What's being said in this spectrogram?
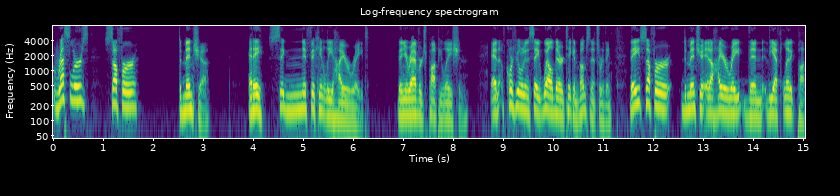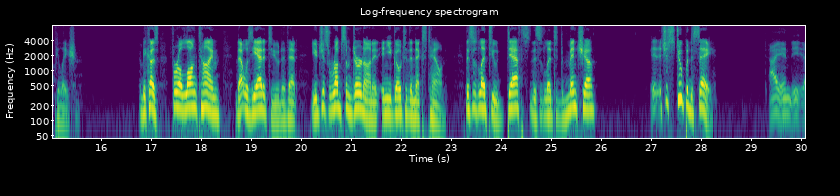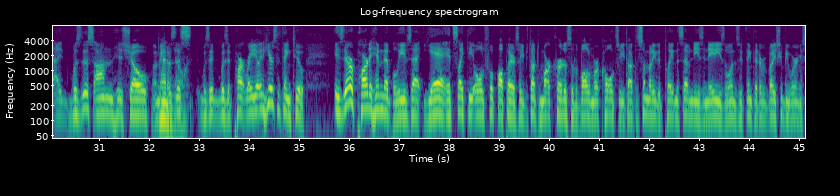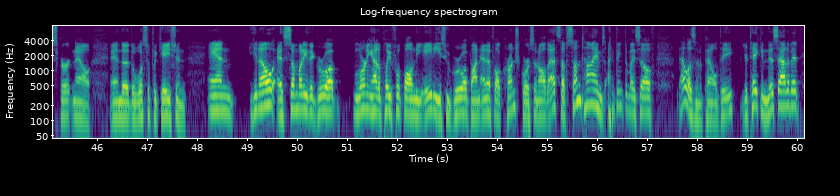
wrestlers suffer dementia at a significantly higher rate than your average population. And of course, people are going to say, well, they're taking bumps and that sort of thing. They suffer dementia at a higher rate than the athletic population. Because for a long time, that was the attitude that you just rub some dirt on it and you go to the next town. This has led to deaths. This has led to dementia. It's just stupid to say. I and I was this on his show. I mean, I don't was know. this was it was it part radio? And here's the thing too. Is there a part of him that believes that? Yeah, it's like the old football players. So if you talk to Mark Curtis of the Baltimore Colts, or you talk to somebody that played in the 70s and 80s, the ones who think that everybody should be wearing a skirt now, and the the wussification. And you know, as somebody that grew up learning how to play football in the 80s, who grew up on NFL Crunch Course and all that stuff, sometimes I think to myself, that wasn't a penalty. You're taking this out of it.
